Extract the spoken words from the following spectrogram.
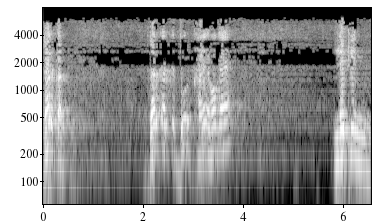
डर करके डर करके दूर खड़े हो गए। लेकिन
